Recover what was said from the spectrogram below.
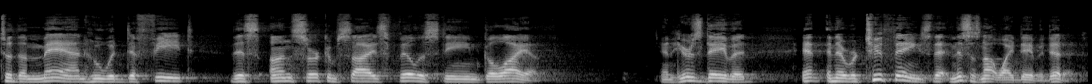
to the man who would defeat this uncircumcised Philistine, Goliath. And here's David. And, and there were two things that, and this is not why David did it.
